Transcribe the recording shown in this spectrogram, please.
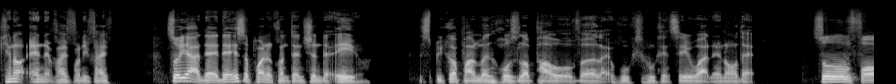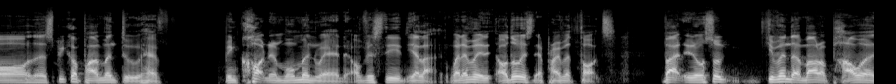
cannot end at 5:45. So yeah, there, there is a point of contention that hey, the Speaker of Parliament holds a lot of power over like who who can say what and all that. So for the Speaker of Parliament to have been caught in a moment where obviously yeah lah, whatever it- although it's their private thoughts, but it also given the amount of power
